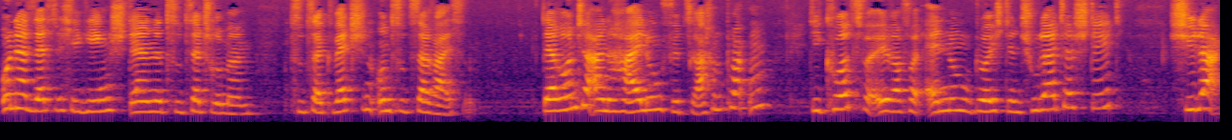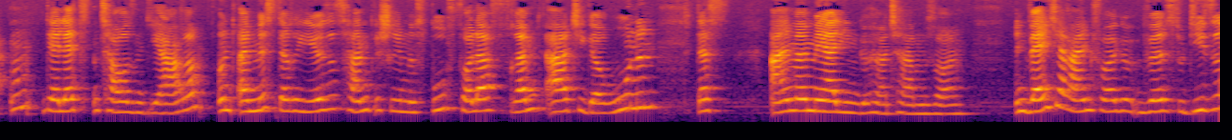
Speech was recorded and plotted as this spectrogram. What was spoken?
unersetzliche Gegenstände zu zertrümmern, zu zerquetschen und zu zerreißen. Darunter eine Heilung für Drachenpocken, die kurz vor ihrer Vollendung durch den Schulleiter steht, Schülerakten der letzten tausend Jahre und ein mysteriöses handgeschriebenes Buch voller fremdartiger Runen, das einmal Merlin gehört haben soll. In welcher Reihenfolge würdest du diese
